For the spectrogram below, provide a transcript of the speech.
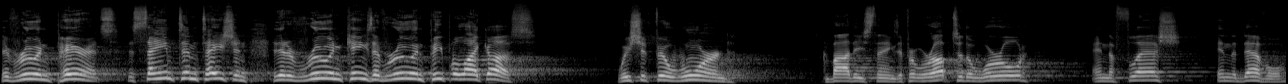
They've ruined parents. The same temptation that have ruined kings have ruined people like us. We should feel warned by these things. If it were up to the world and the flesh and the devil,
